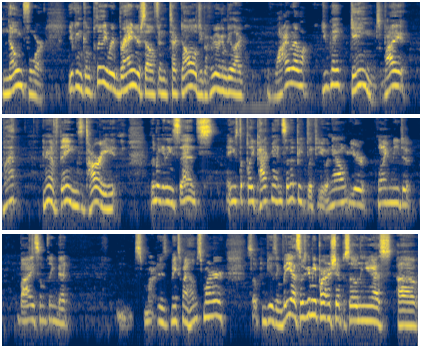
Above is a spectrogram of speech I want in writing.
known for. You can completely rebrand yourself in technology, but people are gonna be like, "Why would I want you make games? Why what?" Internet of Things, Atari doesn't make any sense. I used to play Pac Man and Centipede with you, and now you're wanting me to buy something that smart is makes my home smarter. So confusing. But yes, there's gonna be a partnership. So then you guys uh,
